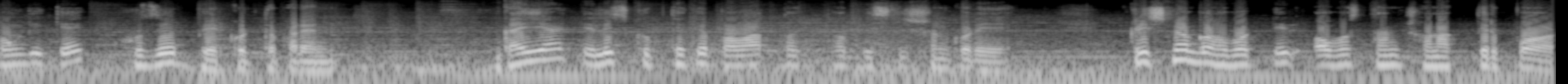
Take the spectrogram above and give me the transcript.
সঙ্গীকে খুঁজে বের করতে পারেন। গাইয়ার টেলিস্কোপ থেকে পাওয়া তথ্য বিশ্লেষণ করে কৃষ্ণ গহ্বরটির অবস্থান শনাক্তের পর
